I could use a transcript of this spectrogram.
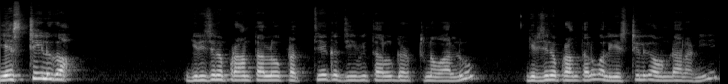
ఎస్టీలుగా గిరిజన ప్రాంతాల్లో ప్రత్యేక జీవితాలు గడుపుతున్న వాళ్ళు గిరిజన ప్రాంతాలు వాళ్ళు ఎస్టీలుగా ఉండాలని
